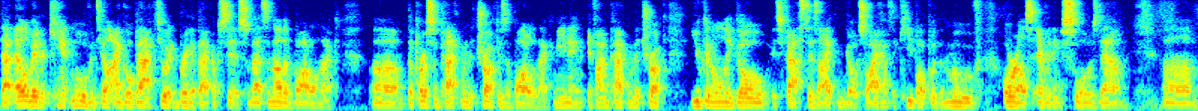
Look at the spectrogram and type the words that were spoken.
that elevator can't move until I go back to it and bring it back upstairs. So that's another bottleneck. Um, the person packing the truck is a bottleneck, meaning if I'm packing the truck, you can only go as fast as I can go. So I have to keep up with the move or else everything slows down. Um,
